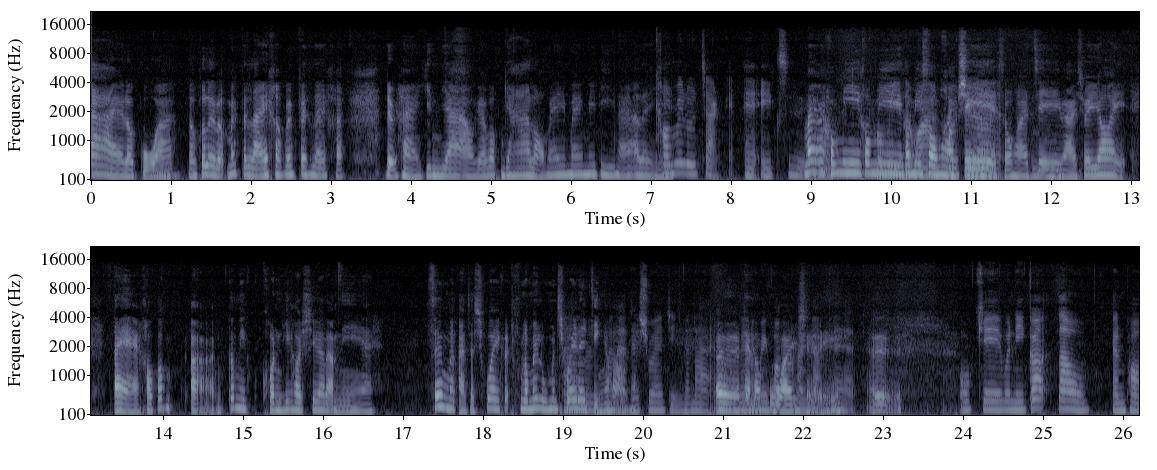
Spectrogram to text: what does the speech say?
กล้าเรากลัว เราก็เลยแบบไม่เป็นไรค่ะไม่เป็นไรค่ะ เดี๋ยวหายกินยาเอาแกบอกยาเหรอไม่ไม่ไม่ดีนะ อะไรอย่างเขางี้ไม่รู้จัก Air X หรือไม่ไม่ว่าเขามีเขามีเขาเขามีมีแต่โซว่าฮาเขาเจเชื่อโซฮาเจอืมมาช่วยย่อย แต่เขาก็เอ่อก็มีคนที่เขาเชื่อแบบนี้ไงซึ่งมันอาจจะช่วยก็เราไม่รู้มันช่วยได้จริงหรือเปล่ามันอาจไงจะช่วยจริงก็ได้เออไม่แต่เราไม่มีกคลัววมรู้ทางเฉการยแพทย์เออ โอเค วันนี้ก็เล่ากันพอ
